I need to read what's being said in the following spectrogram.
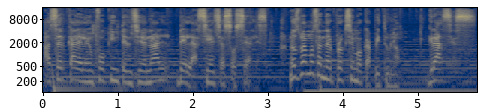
acerca del enfoque intencional de las ciencias sociales. Nos vemos en el próximo capítulo. Gracias.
